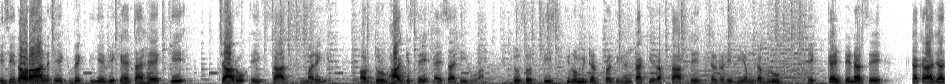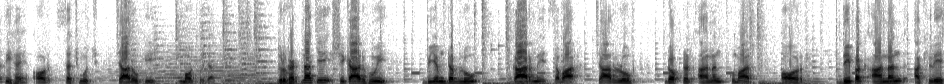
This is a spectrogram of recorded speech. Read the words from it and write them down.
इसी दौरान एक व्यक्ति ये भी कहता है कि चारों एक साथ मरेंगे और दुर्भाग्य से ऐसा ही हुआ। 230 किलोमीटर प्रति घंटा की रफ्तार से चल रही बीएमडब्ल्यू एक कंटेनर से टकरा जाती है और सचमुच चारों की मौत हो जाती है। दुर्घटना की शिकार हुई बीएमडब्ल्यू कार में सवार चार लोग डॉक्टर आनंद कुमार और दीपक आनंद, अखिलेश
